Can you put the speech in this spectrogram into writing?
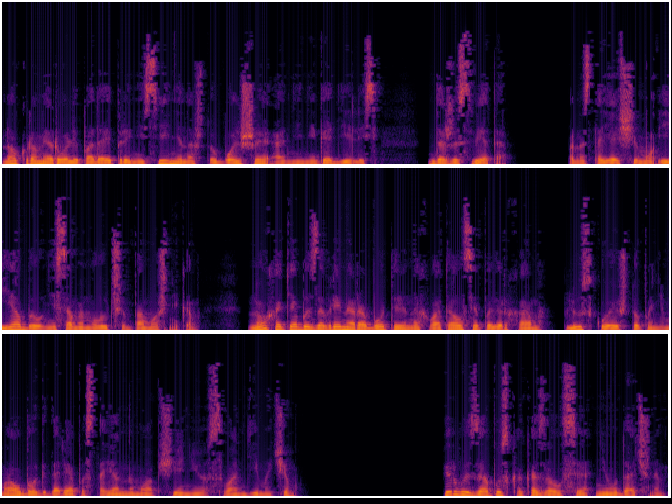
но кроме роли «подай-принеси» ни на что большее они не годились. Даже Света. По-настоящему и я был не самым лучшим помощником но хотя бы за время работы нахватался по верхам, плюс кое-что понимал благодаря постоянному общению с Ван Димычем. Первый запуск оказался неудачным.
